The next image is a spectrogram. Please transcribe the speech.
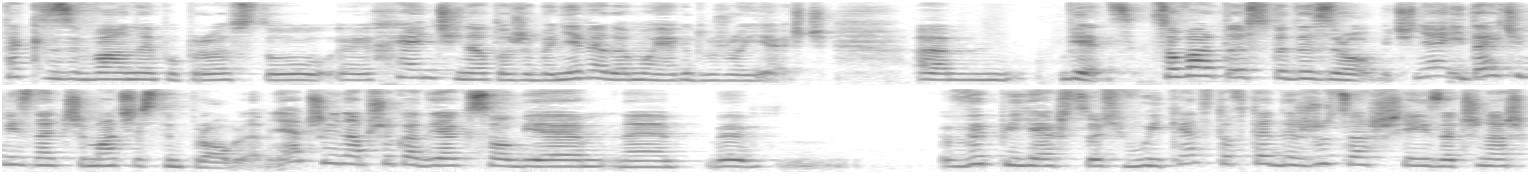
tak zwane po prostu chęci na to, żeby nie wiadomo jak dużo jeść. Em, więc co warto jest wtedy zrobić, nie? I dajcie mi znać, czy macie z tym problem, nie? Czyli na przykład jak sobie wypijasz coś w weekend, to wtedy rzucasz się i zaczynasz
